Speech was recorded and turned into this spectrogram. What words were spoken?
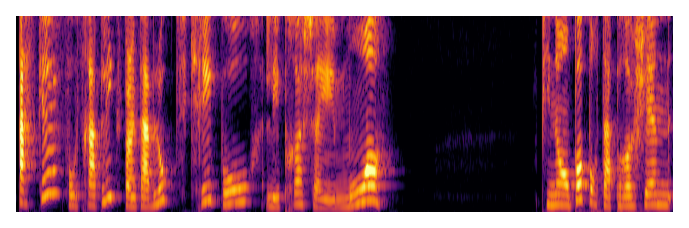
Parce que faut se rappeler que c'est un tableau que tu crées pour les prochains mois, puis non pas pour ta prochaine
